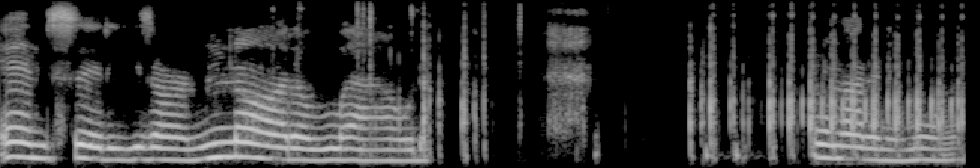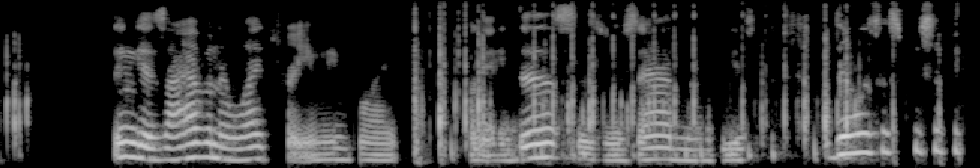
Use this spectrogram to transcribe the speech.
End cities are not allowed. Well, not anymore. Thing is, I have an elite framing like, okay, this is just admin abuse. There was a specific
